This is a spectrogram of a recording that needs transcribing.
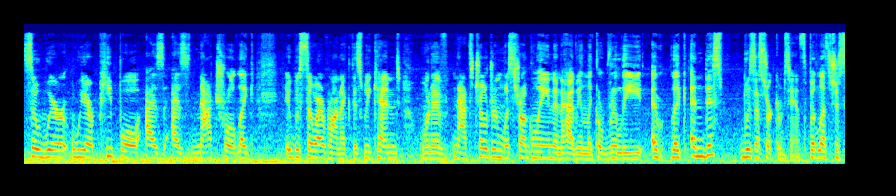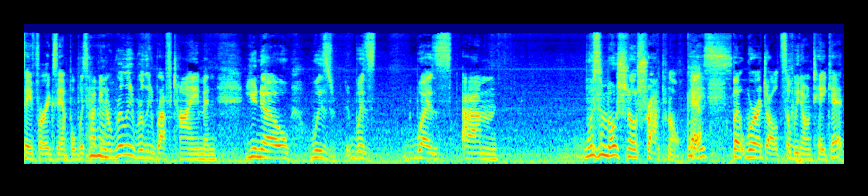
So we're we are people as as natural like it was so ironic this weekend one of nat's children was struggling and having like a really uh, like and this was a circumstance but let's just say for example was having a really really rough time and you know was was was um was emotional shrapnel okay Yes. but we're adults so we don't take it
